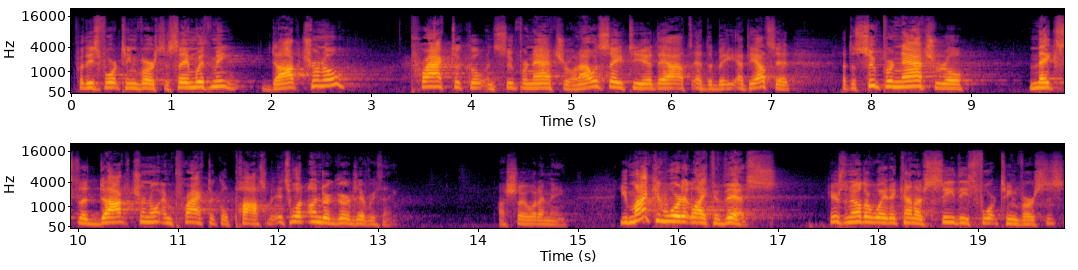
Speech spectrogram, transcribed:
for these 14 verses. Them with me doctrinal, practical, and supernatural. And I would say to you at the, at the, at the outset that the supernatural makes the doctrinal and practical possible. It's what undergirds everything. I'll show you what I mean. You might can word it like this. Here's another way to kind of see these 14 verses.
